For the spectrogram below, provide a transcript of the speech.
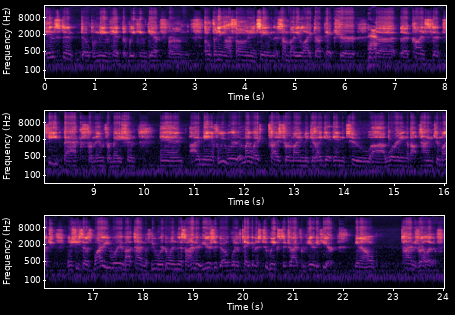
instant dopamine hit that we can get from opening our phone and seeing that somebody liked our picture, Yeah. the the constant feedback from information. And I mean, if we were, my wife tries to remind me because I get into uh, worrying about time too much, and she says, "Why are you worried about time? If you were doing this hundred years ago, it would have taken us two weeks to drive from here to here. You know, time's relative."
